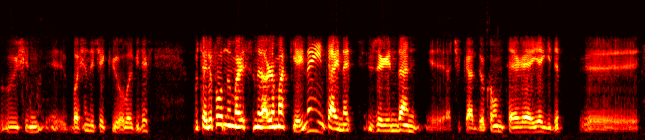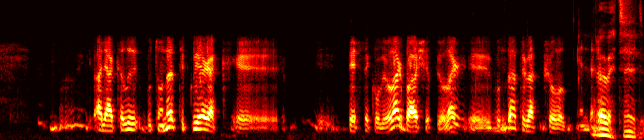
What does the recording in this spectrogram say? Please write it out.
bu işin e, başını çekiyor olabilir. Bu telefon numarasını aramak yerine internet üzerinden e, Açık Radyo.com.tr'ye gidip e, alakalı butona tıklayarak e, destek oluyorlar, bağış yapıyorlar. E, bunu da hatırlatmış olalım yeniden. Evet. evet.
